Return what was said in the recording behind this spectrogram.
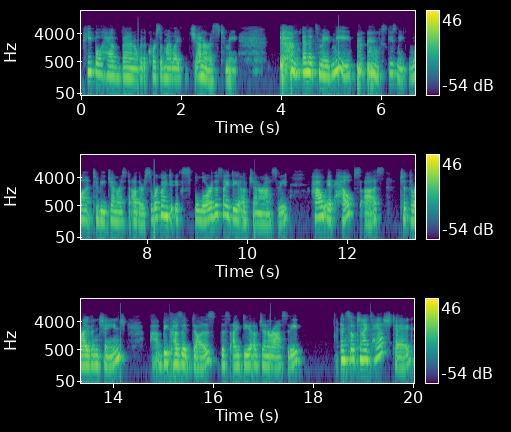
people have been over the course of my life generous to me. and it's made me, excuse me, want to be generous to others. So we're going to explore this idea of generosity, how it helps us to thrive and change, uh, because it does, this idea of generosity and so tonight's hashtag,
